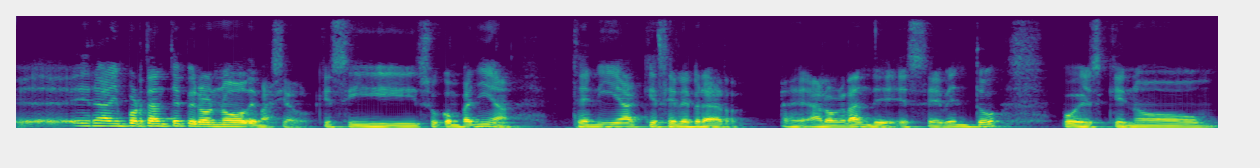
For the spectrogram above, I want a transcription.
era importante pero no demasiado, que si su compañía tenía que celebrar eh, a lo grande ese evento, pues que no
